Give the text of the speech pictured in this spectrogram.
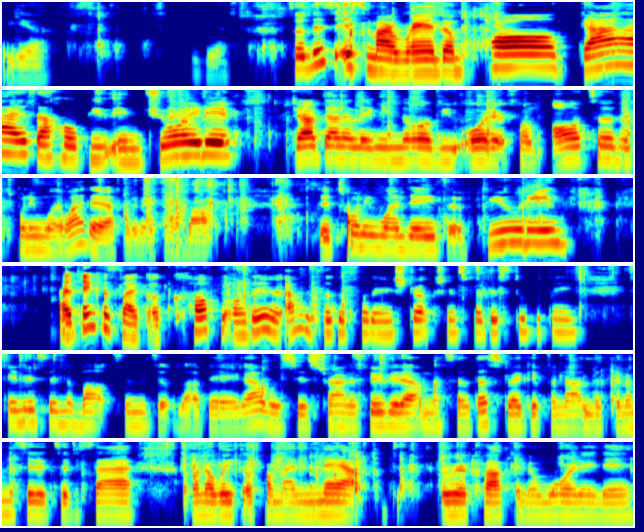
But yeah, yeah. So this is my random haul, guys. I hope you enjoyed it. Drop down and let me know if you ordered from Ulta the 21. Why did I put it back in the box? The 21 Days of Beauty. I think it's like a couple. Oh, there. I was looking for the instructions for this stupid thing, and it's in the box in the Ziploc bag. I was just trying to figure it out myself. That's what I get for not looking. I'm gonna set it to the side when I wake up from my nap, three o'clock in the morning, and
